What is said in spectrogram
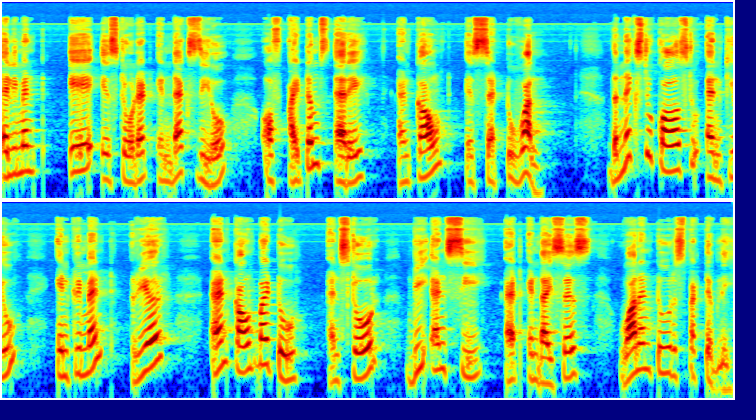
element a is stored at index 0 of items array and count is set to 1. The next two calls to enqueue increment rear and count by 2 and store b and c at indices 1 and 2 respectively.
